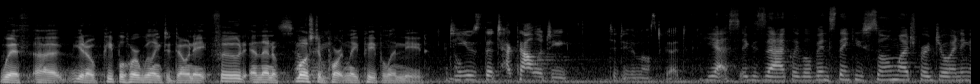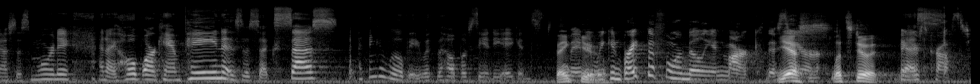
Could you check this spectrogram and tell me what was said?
with uh, you know, people who are willing to donate food and then so most great. importantly, people in need. To use the technology to do the most good. Yes, exactly. Well, Vince, thank you so much for joining us this morning, and I hope our campaign is a success. I think it will be with the help of San Diegans. Thank Maybe you. Maybe we can break the 4 million mark this yes, year. Yes, let's do it. Fingers yes. crossed.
